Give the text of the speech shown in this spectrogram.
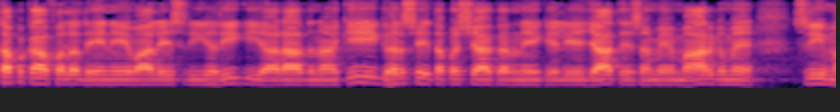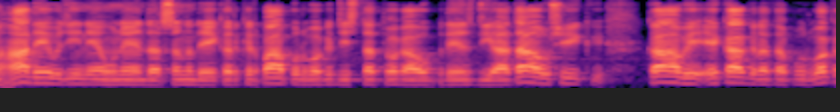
तप का फल देने वाले श्री हरि की आराधना की। घर से तपस्या करने के लिए जाते समय मार्ग में श्री महादेव जी ने उन्हें दर्शन देकर कृपा पूर्वक जिस तत्व का उपदेश दिया था, उसी का वे एकाग्रता पूर्वक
